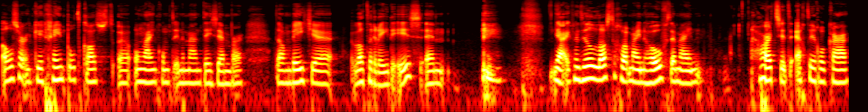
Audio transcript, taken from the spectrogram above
als er een keer geen podcast online komt in de maand december, dan weet je wat de reden is. En ja, ik vind het heel lastig, want mijn hoofd en mijn hart zitten echt tegen elkaar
